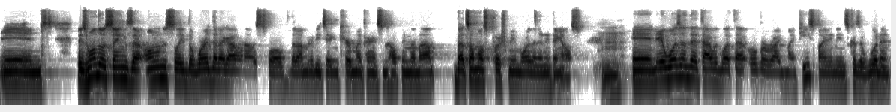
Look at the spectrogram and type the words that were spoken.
And it was one of those things that honestly, the word that I got when I was 12, that I'm going to be taking care of my parents and helping them out that's almost pushed me more than anything else. Mm. And it wasn't that I would let that override my peace by any means, because it wouldn't.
